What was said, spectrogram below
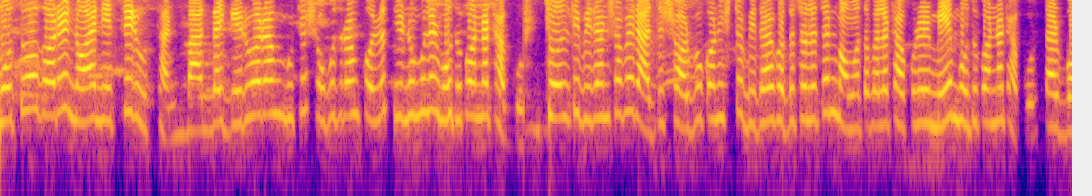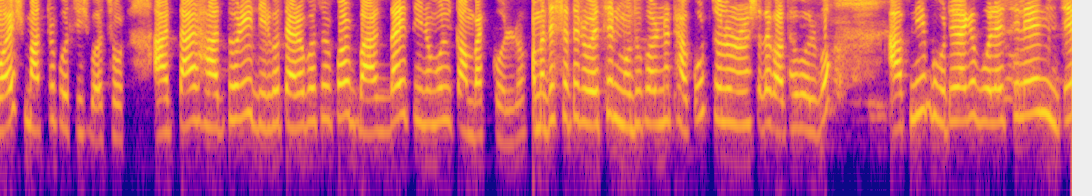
মতুয়াগড়ে নয়া নেত্রীর উত্থান। বাগদায় গেরুয়া রং মুছে সবুজ রং করল তৃণমূলের মধুপর্ণা ঠাকুর। চলতি বিধানসভায় রাজ্যের সর্বকনিষ্ঠ বিধায়ক হতে চলেছেন মমতা বালা ঠাকুরের মেয়ে মধুপর্ণা ঠাকুর। তার বয়স মাত্র পঁচিশ বছর। আর তার হাত ধরেই দীর্ঘ তেরো বছর পর বাগদায় তৃণমূল কামব্যাক করল। আমাদের সাথে রয়েছেন মধুপর্ণা ঠাকুর। চলুন ওনার সাথে কথা বলব। আপনি ভোটের আগে বলেছিলেন যে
